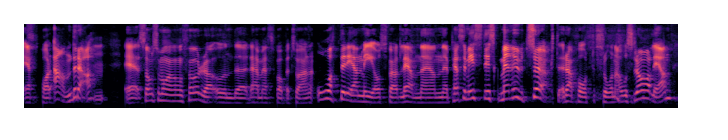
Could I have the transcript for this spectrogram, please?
ett par andra. Mm. Eh, som så många gånger förra under det här mästerskapet så är han återigen med oss för att lämna en pessimistisk men utsökt rapport från Australien.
